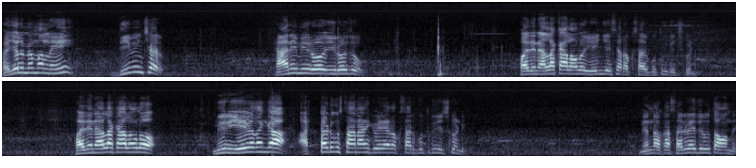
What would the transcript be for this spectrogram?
ప్రజలు మిమ్మల్ని దీవించారు. కానీ మీరు ఈరోజు పది నెలల కాలంలో ఏం చేశారో ఒకసారి గుర్తుకు తెచ్చుకోండి. పది నెలల కాలంలో మీరు ఏ విధంగా అట్టడుగు స్థానానికి వెళ్ళారో ఒకసారి గుర్తుకు తెచ్చుకోండి. నిన్న ఒక సర్వే తిరుగుతూ ఉంది.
